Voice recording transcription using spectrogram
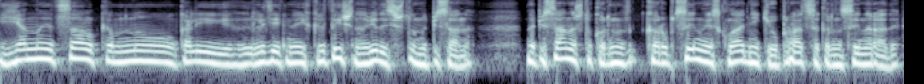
яны цалкам ну калі глядзець на іх крытычна ведаць што напісана. Напісана што карупцыйныя складнікі ў працы карнацыйнай рады.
